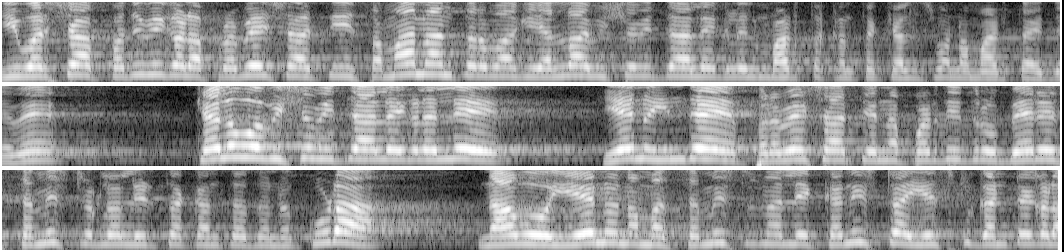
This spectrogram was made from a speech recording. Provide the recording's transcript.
ಈ ವರ್ಷ ಪದವಿಗಳ ಪ್ರವೇಶಾತಿ ಸಮಾನಾಂತರವಾಗಿ ಎಲ್ಲ ವಿಶ್ವವಿದ್ಯಾಲಯಗಳಲ್ಲಿ ಮಾಡ್ತಕ್ಕಂಥ ಕೆಲಸವನ್ನು ಮಾಡ್ತಾ ಇದ್ದೇವೆ. ಕೆಲವು ವಿಶ್ವವಿದ್ಯಾಲಯಗಳಲ್ಲಿ ಏನು ಹಿಂದೆ ಪ್ರವೇಶಾತಿಯನ್ನು ಪಡೆದಿದ್ರು, ಬೇರೆ ಸೆಮಿಸ್ಟರ್ಗಳಲ್ಲಿ ಇರ್ತಕ್ಕಂಥದ್ದನ್ನು ಕೂಡ ನಾವು ಏನು ನಮ್ಮ ಸೆಮಿಸ್ಟರ್ನಲ್ಲಿ ಕನಿಷ್ಠ ಎಷ್ಟು ಗಂಟೆಗಳ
